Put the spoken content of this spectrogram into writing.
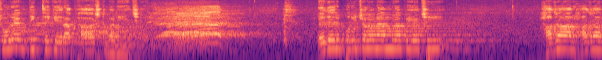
চোরের দিক থেকে এরা ফার্স্ট বানিয়েছে। এদের পরিচালনা আমরা পেয়েছি হাজার হাজার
